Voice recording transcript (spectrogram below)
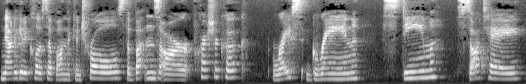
Now to get a close up on the controls, the buttons are pressure cook, rice grain, steam, saute,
